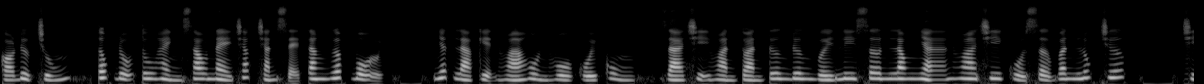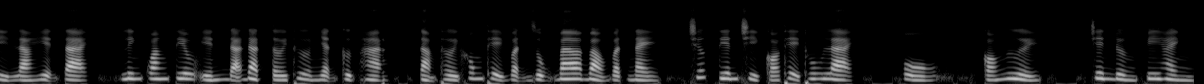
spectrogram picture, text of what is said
Có được chúng, tốc độ tu hành sau này chắc chắn sẽ tăng gấp bội. Nhất là kiện hóa hồn hồ cuối cùng, giá trị hoàn toàn tương đương với ly sơn long nhãn hoa chi của sở vân lúc trước. Chỉ là hiện tại, linh quang tiêu yến đã đạt tới thừa nhận cực hạn, tạm thời không thể vận dụng ba bảo vật này, trước tiên chỉ có thể thu lại. Ồ, có người. Trên đường phi hành,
